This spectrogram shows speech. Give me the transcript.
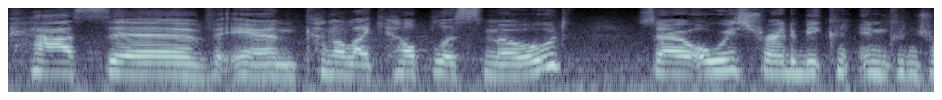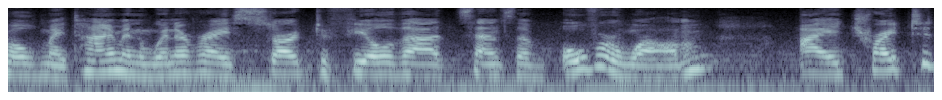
passive and kind of like helpless mode. So I always try to be in control of my time. And whenever I start to feel that sense of overwhelm, I try to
